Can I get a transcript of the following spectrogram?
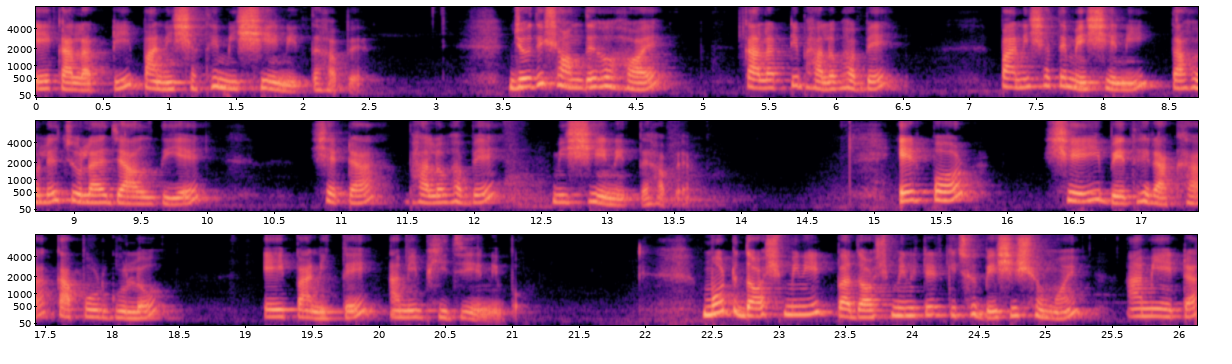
এই কালারটি পানির সাথে মিশিয়ে নিতে হবে। যদি সন্দেহ হয়, কালারটি ভালোভাবে পানির সাথে মেশে নিই, তাহলে চুলায় জাল দিয়ে সেটা ভালোভাবে মিশিয়ে নিতে হবে। এরপর সেই বেঁধে রাখা কাপড়গুলো এই পানিতে আমি ভিজিয়ে নেব। মোট দশ মিনিট বা দশ মিনিটের কিছু বেশি সময় আমি এটা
